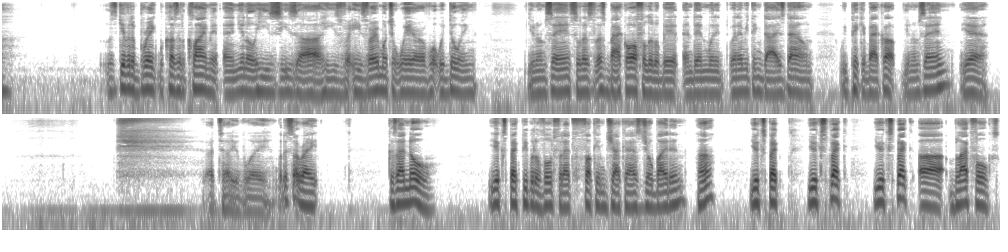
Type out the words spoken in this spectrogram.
let's give it a break because of the climate and you know he's he's uh he's he's very much aware of what we're doing you know what i'm saying? So let's let's back off a little bit and then when it when everything dies down we pick it back up. You know what i'm saying? Yeah. I tell you boy but it's all right because i know you expect people to vote for that fucking jackass joe biden huh? You expect you expect you expect uh black folks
